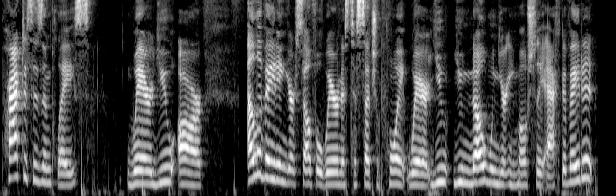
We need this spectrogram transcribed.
practices in place where you are elevating your self-awareness to such a point where you you know when you're emotionally activated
